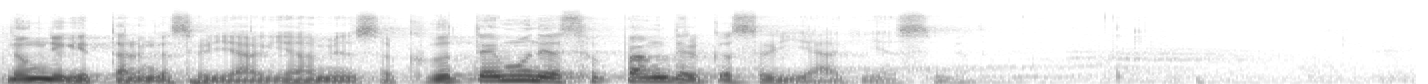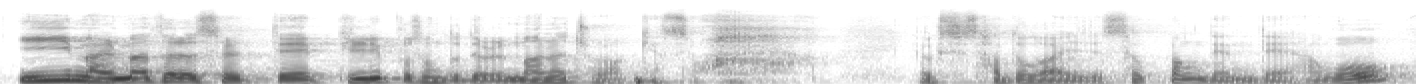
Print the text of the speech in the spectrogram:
능력이 있다는 것을 이야기하면서 그것 때문에 석방될 것을 이야기했습니다. 이 말만 들었을 때 빌립보 성도들 얼마나 좋았겠어. 와, 역시 사도가 이제 석방된대 하고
